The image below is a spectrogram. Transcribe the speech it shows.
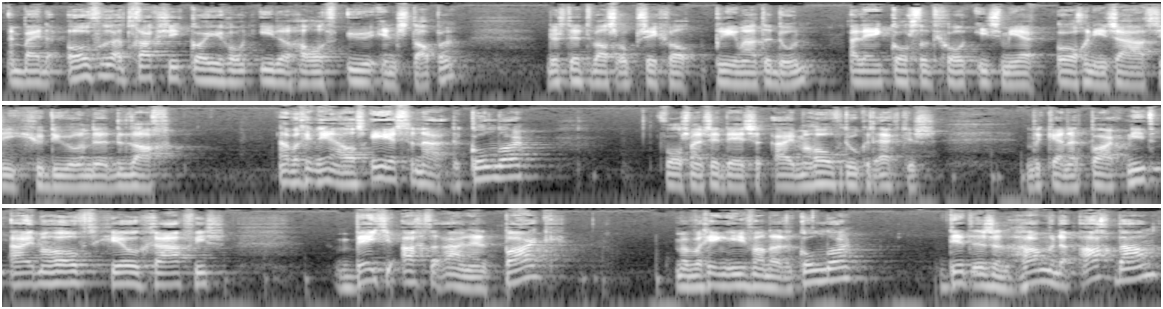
En bij de overige attractie kon je gewoon ieder half uur instappen. Dus dit was op zich wel prima te doen. Alleen kost het gewoon iets meer organisatie gedurende de dag. Nou, we gingen als eerste naar de Condor. Volgens mij zit deze uit mijn hoofd, doe ik het eventjes. Want ik ken het park niet uit mijn hoofd, geografisch. Een beetje achteraan in het park. Maar we gingen in ieder geval naar de Condor. Dit is een hangende achtbaan.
